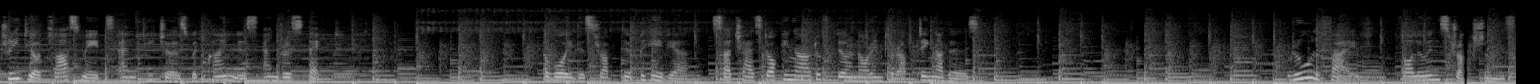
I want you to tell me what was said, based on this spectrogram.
Treat your classmates and teachers with kindness and respect. Avoid disruptive behavior, such as talking out of turn or interrupting others. Rule 5 Follow instructions.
